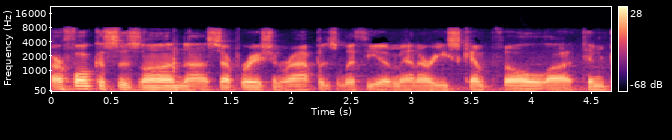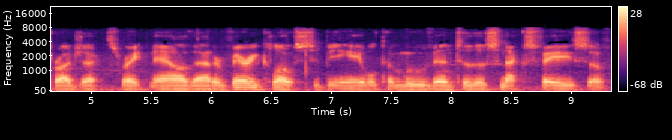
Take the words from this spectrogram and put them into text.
our focus is on uh, Separation Rapids Lithium and our East Kemptville uh, tin projects right now that are very close to being able to move into this next phase of,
